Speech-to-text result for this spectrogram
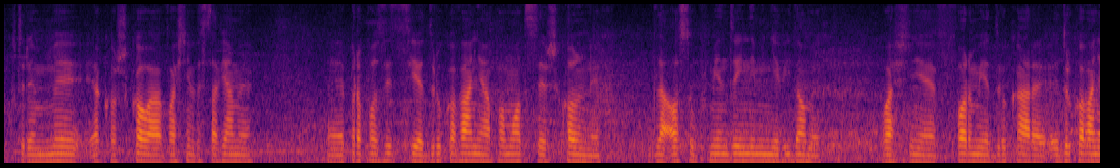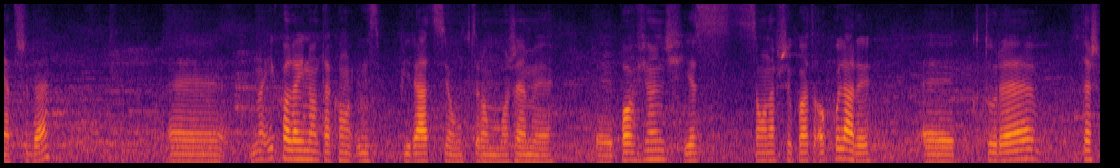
w którym my jako szkoła właśnie wystawiamy e, propozycje drukowania pomocy szkolnych dla osób między innymi niewidomych właśnie w formie drukary, drukowania 3D. E, No i kolejną taką inspiracją, którą możemy e, powziąć jest, są na przykład okulary, e, które też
